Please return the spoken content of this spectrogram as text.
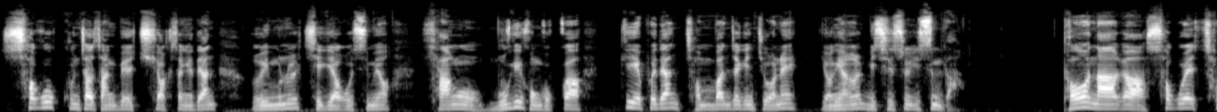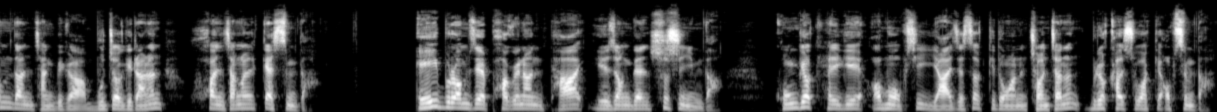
서구 군사 장비의 취약성에 대한 의문을 제기하고 있으며 향후 무기 공급과 키예프에 대한 전반적인 지원에 영향을 미칠 수 있습니다. 더 나아가 서구의 첨단 장비가 무적이라는 환상을 깼습니다. 에이브럼즈의 파괴는 다 예정된 수순입니다. 공격 헬기에 어무 없이 야제에서 기동하는 전차는 무력할 수밖에 없습니다.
